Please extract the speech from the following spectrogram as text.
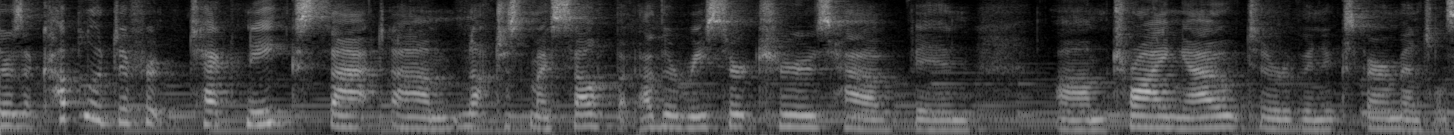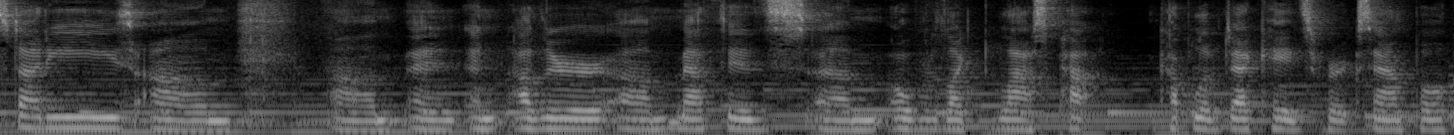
there's a couple of different techniques that um, not just myself but other researchers have been um, trying out sort of in experimental studies um, um and, and, other um, methods um, over like the last couple of decades, for example.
